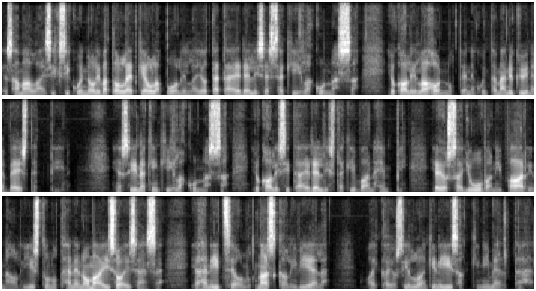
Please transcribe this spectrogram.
ja samanlaisiksi kuin ne olivat olleet keulapuolilla jo tätä edellisessä kihlakunnassa, joka oli lahonnut ennen kuin tämä nykyinen veistettiin. Ja siinäkin kihlakunnassa, joka oli sitä edellistäkin vanhempi, ja jossa Juuvani vaarina oli istunut hänen oma isoisänsä, ja hän itse ollut naskali vielä, vaikka jo silloinkin Iisakki nimeltään.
